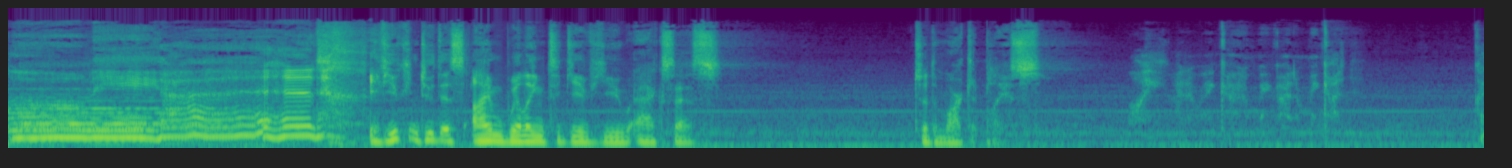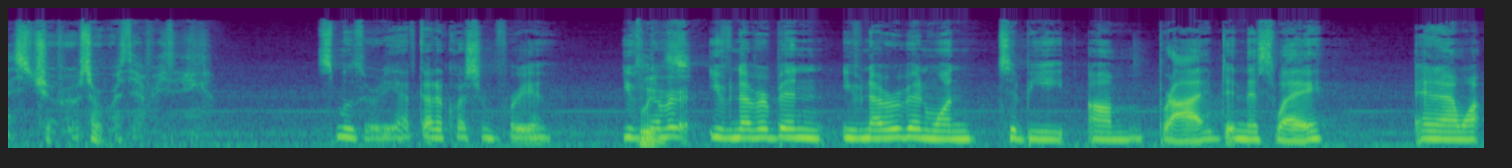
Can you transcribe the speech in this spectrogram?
Oh my god. If you can do this, I'm willing to give you access to the marketplace. Oh my god, oh my god, oh my god, oh my god. Guys, churros are worth everything. Smooth Rudy, I've got a question for you. You've Please. never you've never been you've never been one to be um bribed in this way. And I want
